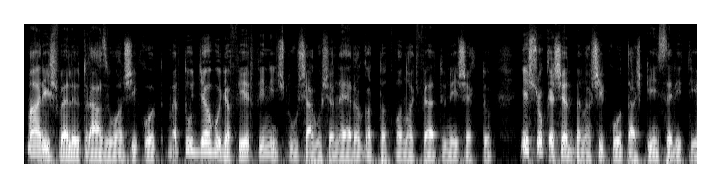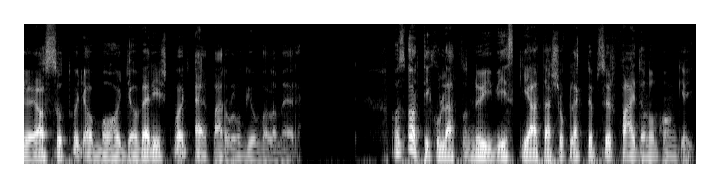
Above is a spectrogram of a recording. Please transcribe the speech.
már is velőt rázóan sikolt, mert tudja, hogy a férfi nincs túlságosan elragadtatva nagy feltűnésektől, és sok esetben a sikoltás kényszeríti a jasszot, hogy abba hagyja a verést, vagy elpárologjon valamerre. Az artikulátlan női vészkiáltások legtöbbször fájdalom hangjai.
